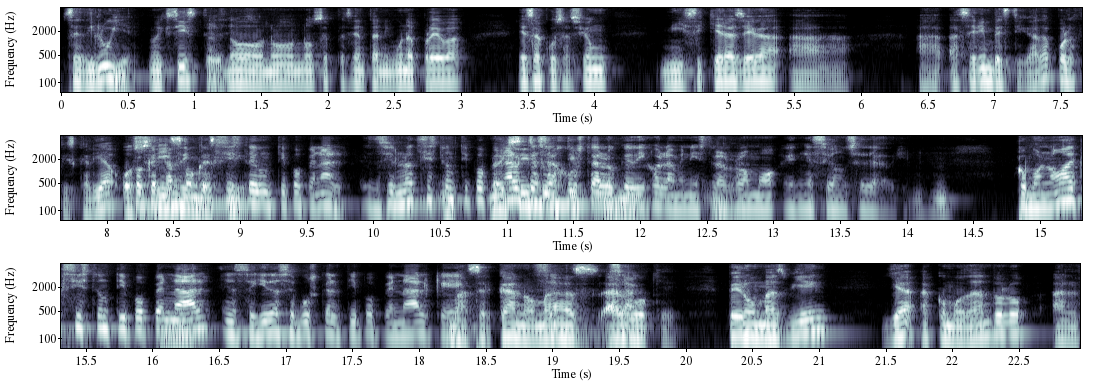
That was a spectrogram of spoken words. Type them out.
se diluye, no existe, no, no, no se presenta ninguna prueba. Esa acusación ni siquiera llega a, ser investigada por la fiscalía o Porque tampoco existe un tipo penal. Es decir, no existe un tipo penal que se ajuste a lo que dijo la ministra Romo en ese 11 de abril. Como no existe un tipo penal, enseguida se busca el tipo penal que... Más cercano, más algo que... Pero más bien ya acomodándolo al,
